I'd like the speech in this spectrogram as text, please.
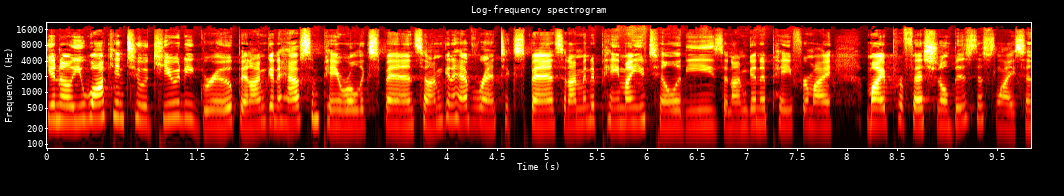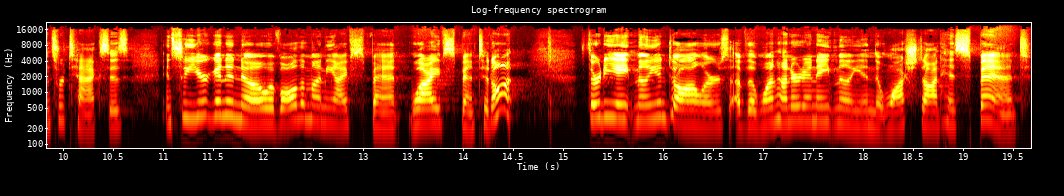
you know, you walk into a Acuity Group and I'm going to have some payroll expense and I'm going to have rent expense and I'm going to pay my utilities and I'm going to pay for my, my professional business license or taxes. And so you're going to know of all the money I've spent, why I've spent it on. $38 million of the 108 million that WSDOT has spent,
